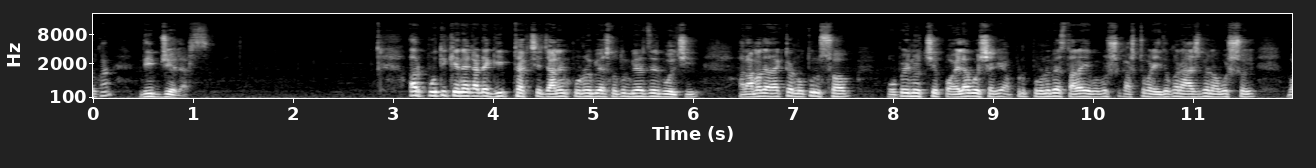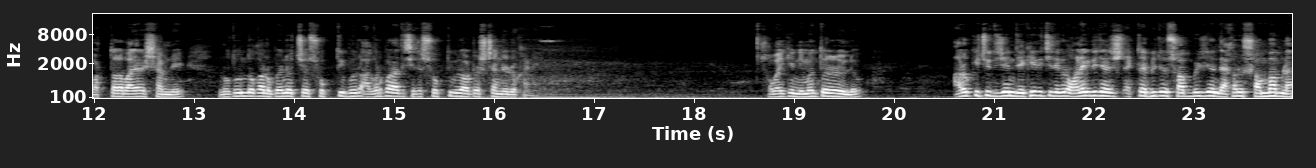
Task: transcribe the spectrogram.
দোকান দীপ জুয়েলার্স আর প্রতি কেনাকাটা গিফট থাকছে, জানেন পুরনো বিয়াস, নতুন বিয়াসদের বলছি। আর আমাদের একটা নতুন সব ওপেন হচ্ছে পয়লা বৈশাখে। আপনার পুরনো বিয়াস, তারাই অবশ্যই কাস্টমার এই দোকানে আসবেন অবশ্যই বটতলা বাজারের সামনে। নতুন দোকান ওপেন হচ্ছে শক্তিপুর, আগরপাড়াতে, সেটা শক্তিপুর অটো স্ট্যান্ডের ওখানে। সবাইকে নিমন্ত্রণ রইল। আরও কিছু ডিজাইন দেখিয়ে দিচ্ছি। দেখুন, অনেক ডিজাইন একটা ভিডিও সব ডিজাইন দেখানো সম্ভব না।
